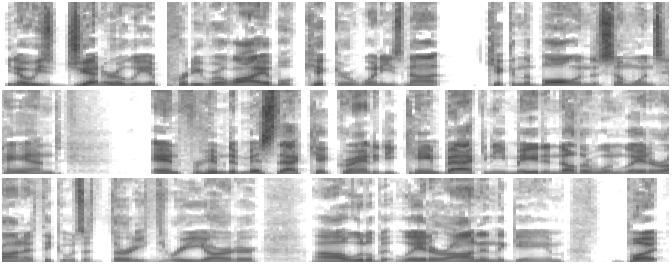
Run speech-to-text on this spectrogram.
you know he's generally a pretty reliable kicker when he's not kicking the ball into someone's hand. And for him to miss that kick, granted, he came back and he made another one later on. I think it was a 33 yarder uh, a little bit later on in the game, but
